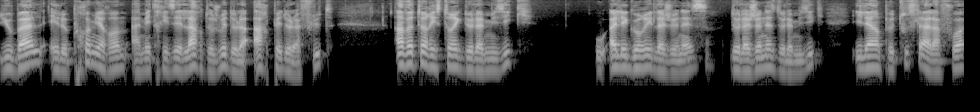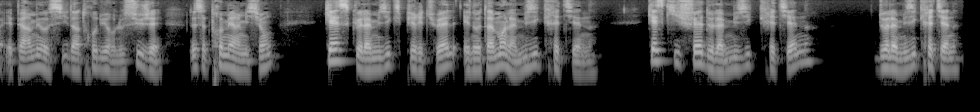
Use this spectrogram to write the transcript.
Yubal est le premier homme à maîtriser l'art de jouer de la harpe et de la flûte, inventeur historique de la musique, ou allégorie de la jeunesse, de la jeunesse de la musique, il est un peu tout cela à la fois et permet aussi d'introduire le sujet de cette première émission. Qu'est-ce que la musique spirituelle et notamment la musique chrétienne? Qu'est-ce qui fait de la musique chrétienne de la musique chrétienne?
